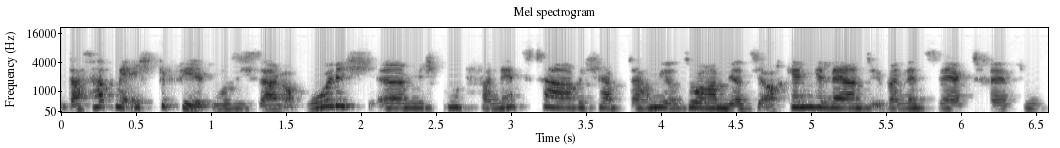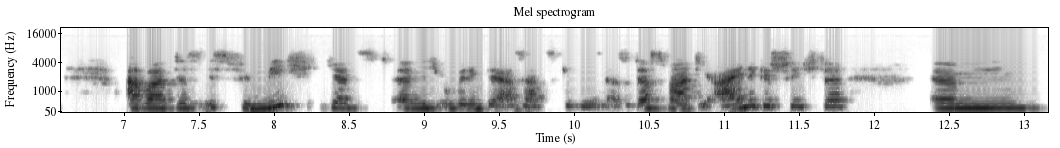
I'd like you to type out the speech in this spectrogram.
das hat mir echt gefehlt, muss ich sagen, obwohl ich äh, mich gut vernetzt habe. Ich habe, da haben wir so haben wir uns ja auch kennengelernt über Netzwerktreffen. Aber das ist für mich jetzt äh, nicht unbedingt der Ersatz gewesen. Also das war die eine Geschichte. Ähm,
